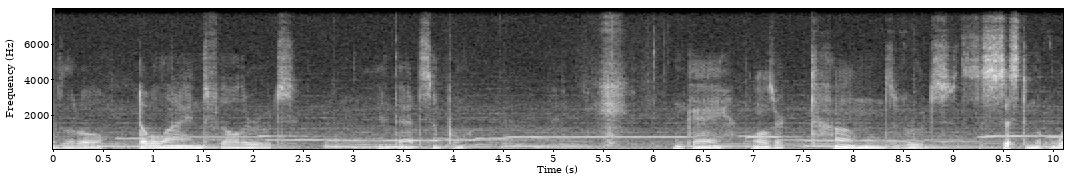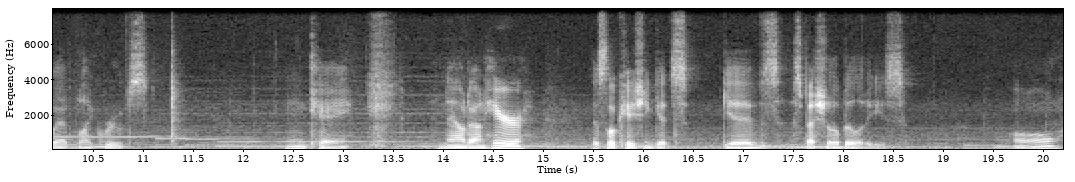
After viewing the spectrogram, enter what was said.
These little double lines for all the roots. Ain't that simple. Okay, those are tons of roots. It's a system of web-like roots. Okay, now down here, this location gets gives special abilities. All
